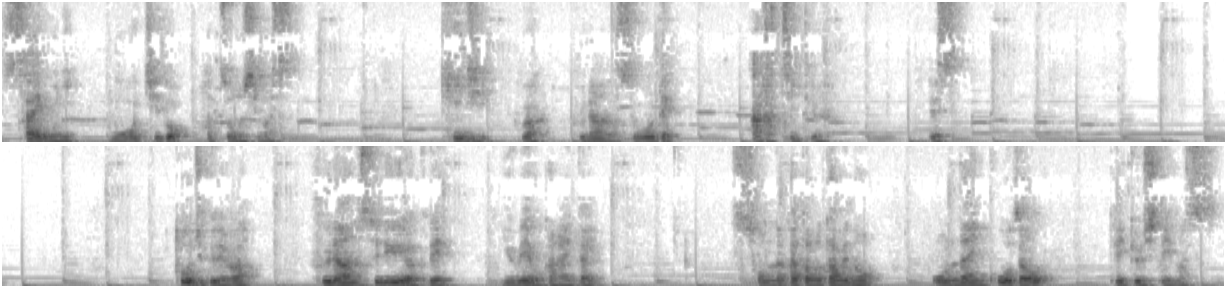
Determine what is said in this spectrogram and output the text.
最後にもう一度発音します。記事はフランス語でアフティクルです。当塾ではフランス留学で夢を叶えたい。そんな方のためのオンライン講座を提供しています。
